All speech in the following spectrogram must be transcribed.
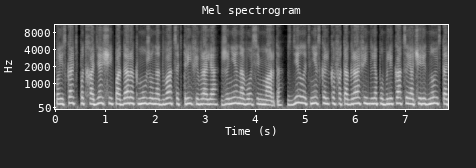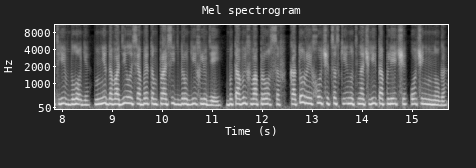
поискать подходящий подарок мужу на 23 февраля, жене на 8 марта, сделать несколько фотографий для публикации очередной статьи в блоге. Мне доводилось об этом просить других людей. Бытовых вопросов, которые хочется скинуть на чьи-то плечи, очень много.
